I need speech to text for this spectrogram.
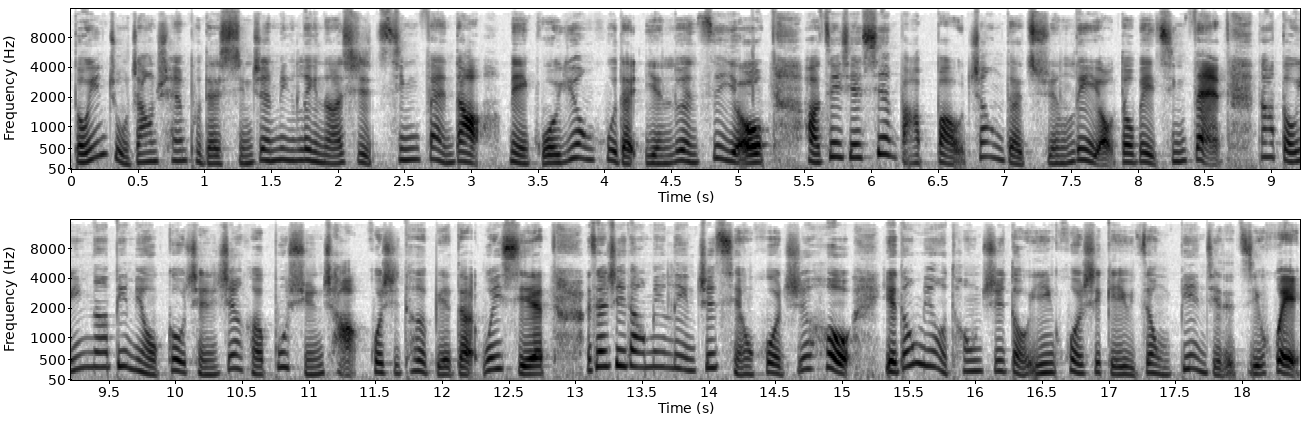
抖音主张川普的行政命令呢是侵犯到美国用户的言论自由。好，这些宪法保障的权利哦都被侵犯。那抖音呢并没有构成。任何不寻常或是特别的威胁，而在这道命令之前或之后，也都没有通知抖音或是给予这种辩解的机会。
